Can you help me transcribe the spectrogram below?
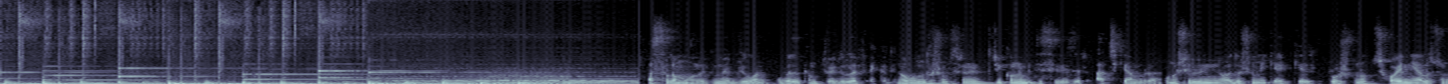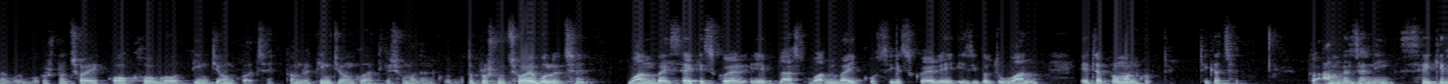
আসসালামু আলাইকুম everyone, welcome to Edulife Academy. নবম, দশম শ্রেণির ত্রিকোণমিতি সিরিজের আজকে আমরা অনুশীলনী নয় দশমিক একের প্রশ্ন ছয় নিয়ে আলোচনা করব। প্রশ্ন ছয়ে ক, খ, গ তিনটি অঙ্ক আছে, তো আমরা তিনটি অঙ্ক আজকে সমাধান করব। তো প্রশ্ন ছয়ে বলেছে, one by sec square A plus one by cosec square A is equal to one এটা প্রমাণ করতে। ঠিক আছে? তো আমরা জানি সেকের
